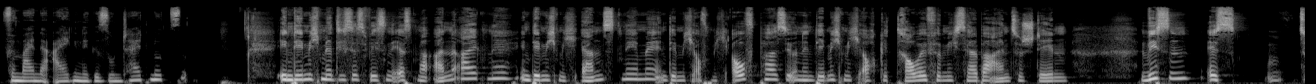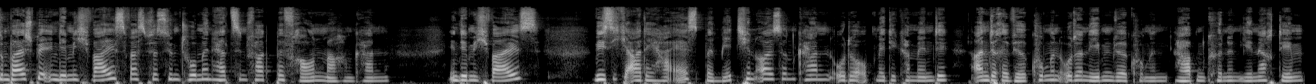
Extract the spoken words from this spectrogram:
für meine eigene Gesundheit nutzen? Indem ich mir dieses Wissen erstmal aneigne, indem ich mich ernst nehme, indem ich auf mich aufpasse und indem ich mich auch getraue, für mich selber einzustehen. Wissen ist zum Beispiel, indem ich weiß, was für Symptome ein Herzinfarkt bei Frauen machen kann. Indem ich weiß, wie sich ADHS bei Mädchen äußern kann oder ob Medikamente andere Wirkungen oder Nebenwirkungen haben können, je nachdem,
